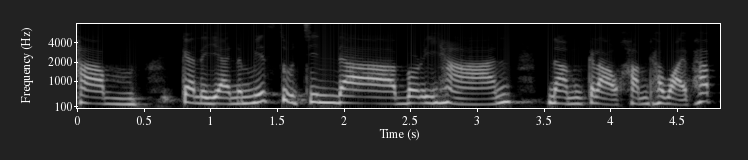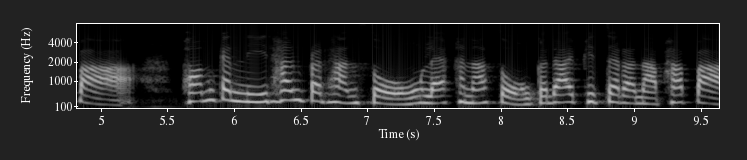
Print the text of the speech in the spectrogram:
ธรรม กัลยาณมิตรสุจินดา บริหารนำกล่าวคำถวายผ้าป่า พร้อมกันนี้ท่านประธานสงฆ์และคณะสงฆ์ก็ได้พิจารณาผ้าป่า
